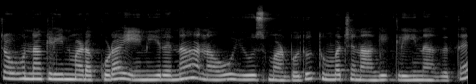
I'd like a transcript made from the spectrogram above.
ಸ್ಟೌವನ್ನ ಕ್ಲೀನ್ ಮಾಡೋಕ್ಕೆ ಕೂಡ ಈ ನೀರನ್ನು ನಾವು ಯೂಸ್ ಮಾಡ್ಬೋದು. ತುಂಬ ಚೆನ್ನಾಗಿ ಕ್ಲೀನ್ ಆಗುತ್ತೆ.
